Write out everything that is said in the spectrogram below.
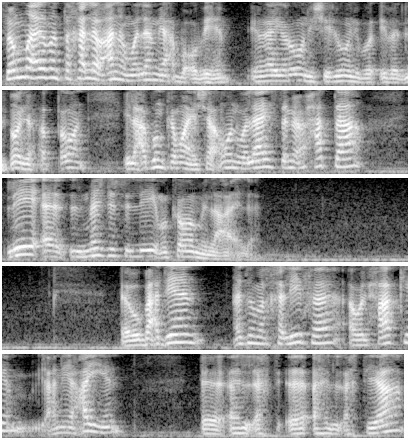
ثم أيضا تخلوا عنهم ولم يعبؤوا بهم يغيرون يشيلون يبدلون يحطون يلعبون كما يشاءون ولا يستمعوا حتى للمجلس اللي مكون من العائلة. وبعدين عندهم الخليفة أو الحاكم يعني يعين آه، آه، أهل الاختيار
